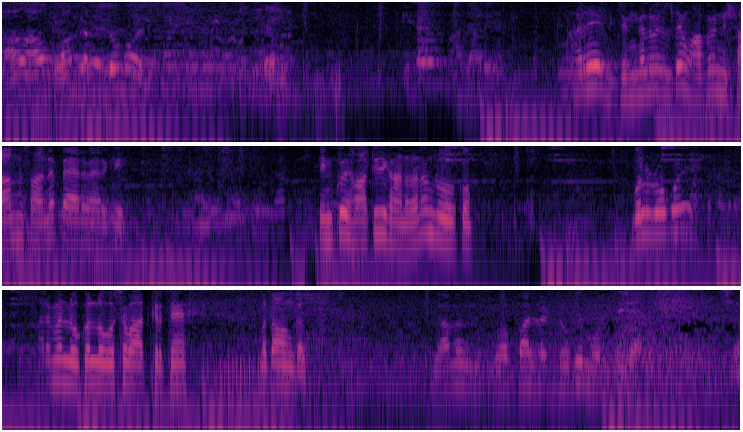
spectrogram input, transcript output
आओ आओ फ़ोन कर लियो मोर। अरे जंगल में चलते हैं वहाँ पे निशान निशान है पैर वैर के। इनको हाथी दिखाना था ना हम लोगों को। बोलो रोको अरे मैं लोकल लोगों से बात करते हैं। बताओ अंकल यहाँ में गोपाल लड्डू की मूर्ति है। अच्छा।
